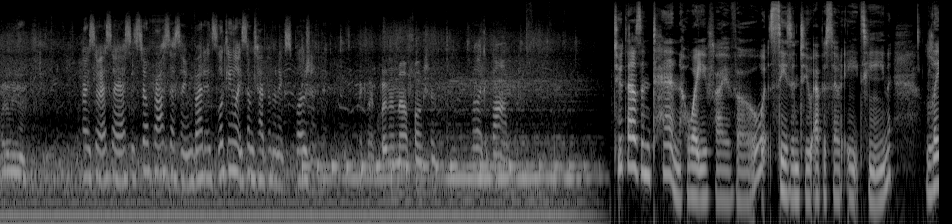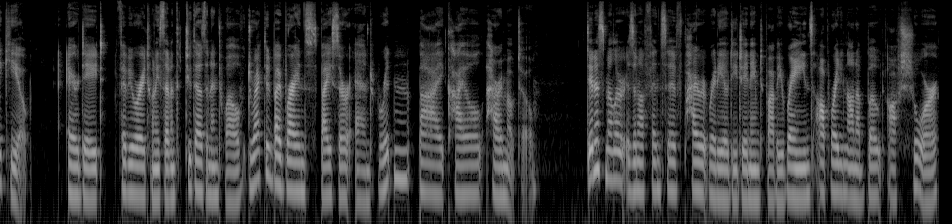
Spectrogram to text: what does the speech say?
What do we know? All right, so SIS is still processing, but it's looking like some type of an explosion. Like an equipment malfunction? It's more like a bomb. 2010 Hawaii Five-O, Season 2, Episode 18, Lekio. Air date February 27th, 2012. Directed by Brian Spicer and written by Kyle Harimoto. Dennis Miller is an offensive pirate radio DJ named Bobby Rains operating on a boat offshore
